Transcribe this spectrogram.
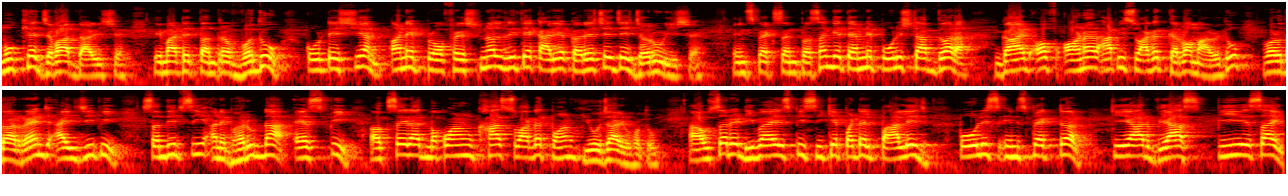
મુખ્ય જવાબદારી છે. એ માટે તંત્ર વધુ કોટેશિયન અને પ્રોફેશનલ રીતે કાર્ય કરે છે જે જરૂરી છે. ઇન્સ્પેક્શન પ્રસંગે તેમને પોલીસ સ્ટાફ દ્વારા ગાર્ડ ઓફ ઓનર આપી સ્વાગત કરવામાં આવ્યું હતું. વડોદરા રેન્જ આઈજીપી સંદીપસિંહ અને ભરૂચના એસપી અક્ષયરાજ મકવાણાનું ખાસ સ્વાગત પણ યોજાયું હતું. આ અવસરે D Y S P C K Patel, Palej police inspector K R Vyas, P S I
